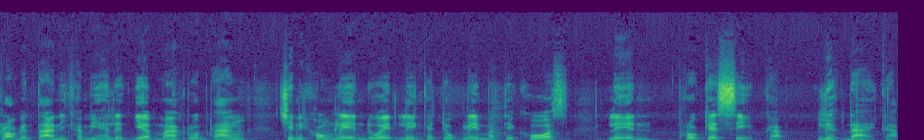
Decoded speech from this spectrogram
กรอบแว่นตานี้เขามีให้เลือกเยอะมากรวมทั้งชนิดของเลนด้วยเลนกระจกเลนมัลติโคสเลนโปรเกรสซีฟครับเลือกได้ครับ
